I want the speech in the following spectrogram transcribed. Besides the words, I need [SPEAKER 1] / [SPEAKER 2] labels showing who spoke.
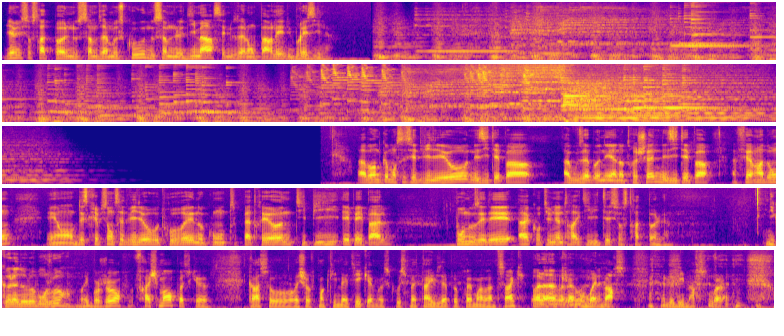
[SPEAKER 1] Bienvenue sur Stratpol, nous sommes à Moscou, nous sommes le 10 mars et nous allons parler du Brésil. Avant de commencer cette vidéo, n'hésitez pas à vous abonner à notre chaîne, n'hésitez pas à faire un don. Et en description de cette vidéo, vous trouverez nos comptes Patreon, Tipeee et Paypal pour nous aider à continuer notre activité sur Stratpol. Nicolas Dolo, bonjour.
[SPEAKER 2] Oui, bonjour. Fraîchement, parce que grâce au réchauffement climatique, à Moscou ce matin, il faisait à peu près moins 25.
[SPEAKER 1] Voilà, voilà
[SPEAKER 2] au mois de mars, le 10 mars. Voilà.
